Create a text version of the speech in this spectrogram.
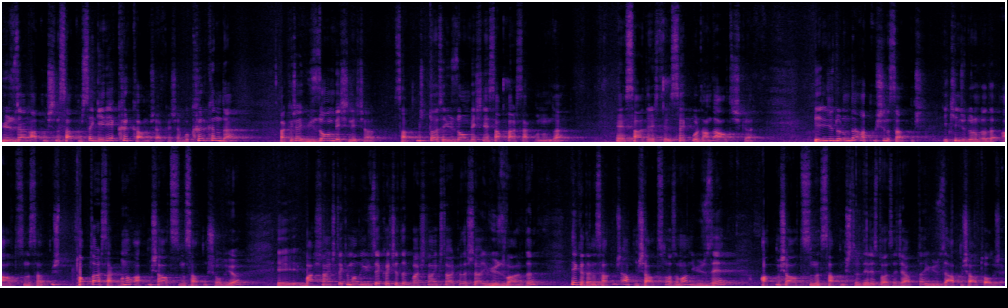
100'den 60'ını satmışsa geriye 40 kalmış arkadaşlar. Bu 40'ın da arkadaşlar %15'ini çarp satmış. Dolayısıyla %15'ini hesaplarsak bunun da evet sadeleştirirsek buradan da 6 çıkar. Birinci durumda 60'ını satmış. İkinci durumda da 6'sını satmış. Toplarsak bunu 66'sını satmış oluyor. Ee, başlangıçtaki malın yüzde kaçıdır? Başlangıçta arkadaşlar 100 vardı. Ne kadarını satmış? 66'sını. O zaman yüzde 66'sını satmıştır deriz. Dolayısıyla cevap da yüzde 66 olacak.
